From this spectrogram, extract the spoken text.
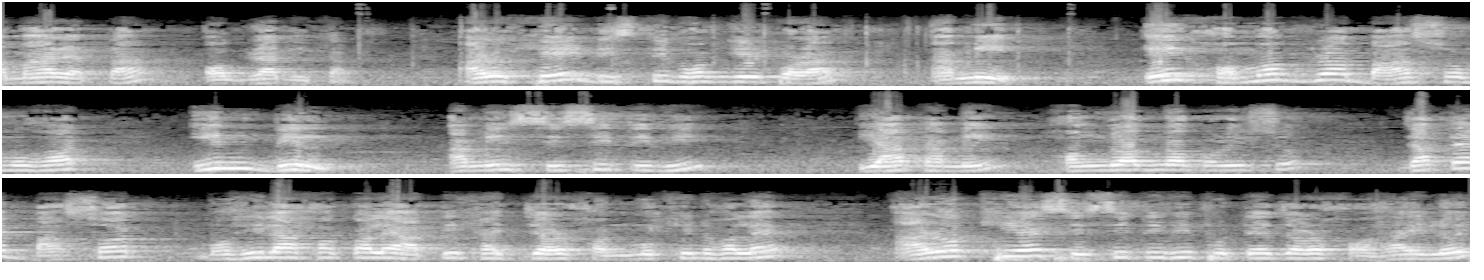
আমাৰ এটা অগ্ৰাধিকাৰ। আৰু সেই দৃষ্টিভংগীৰ পৰা আমি এই সমগ্ৰ বাছসমূহত ইন বিল আমি চি চি টিভি ইয়াত আমি সংলগ্ন কৰিছো যাতে বাছত মহিলাসকলে আতিশায্যৰ সন্মুখীন হলে আৰক্ষীয়ে চি চি টিভি ফুটেজৰ সহায় লৈ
